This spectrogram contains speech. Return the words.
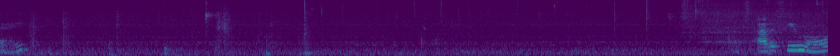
Okay. Let's add a few more.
